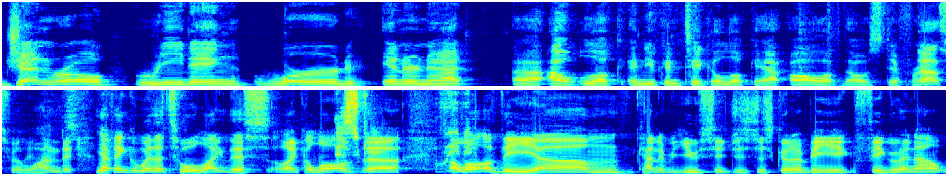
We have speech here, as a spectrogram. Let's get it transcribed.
general, reading, word, internet, uh, Outlook, and you can take a look at all of those different That's really ones. handy. I think with a tool like this, like a lot of the a lot of the um, kind of usage is just going to be figuring out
